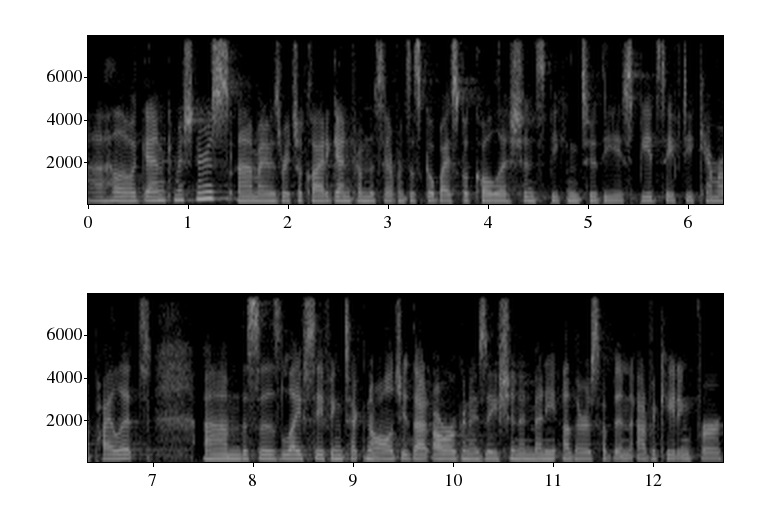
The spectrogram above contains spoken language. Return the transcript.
Uh, hello again, Commissioners. Uh, my name is Rachel Clyde again from the San Francisco Bicycle Coalition, speaking to the Speed Safety Camera Pilot. Um, this is life saving technology that our organization and many others have been advocating for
